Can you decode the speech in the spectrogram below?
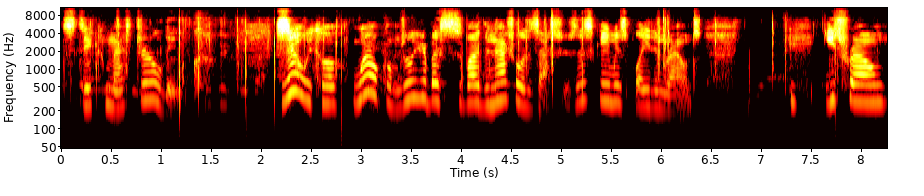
Stickmaster Luke. There we go. Welcome. Do your best to survive the natural disasters. This game is played in rounds. Each round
